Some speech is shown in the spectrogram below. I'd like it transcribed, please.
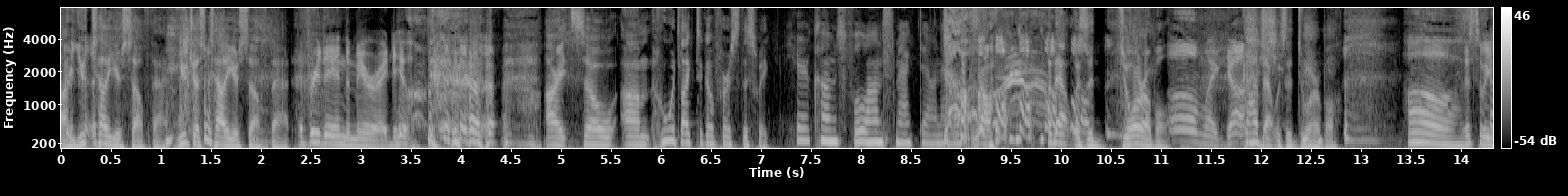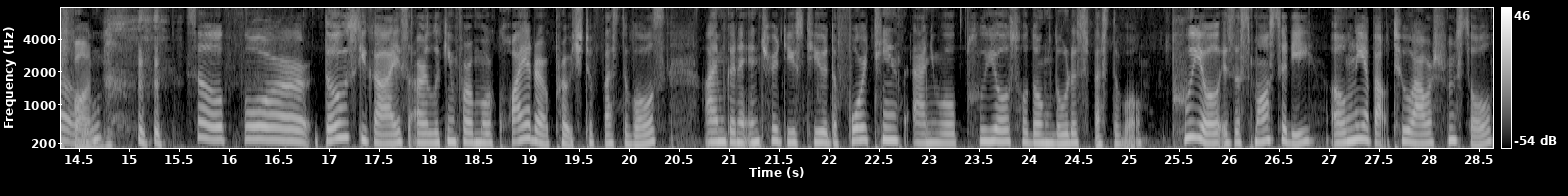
uh, you tell yourself that. You just tell yourself that. Every day in the mirror, I do. All right. So, um, who would like to go first this week? Here comes full on SmackDown. Alex. Oh, that was adorable. oh my god. God, that was adorable. Oh, this will be fun. So, for those you guys are looking for a more quieter approach to festivals, I'm going to introduce to you the 14th annual Buyeo Seodong Lotus Festival. Buyeo is a small city, only about two hours from Seoul.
